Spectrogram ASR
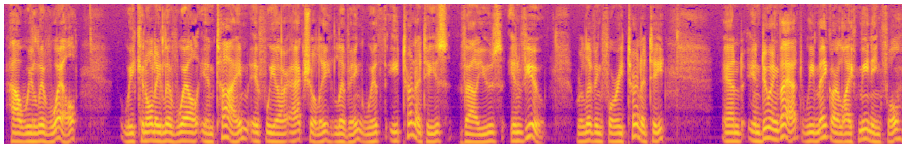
how we live well. We can only live well in time if we are actually living with eternity's values in view. We're living for eternity, and in doing that, we make our life meaningful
